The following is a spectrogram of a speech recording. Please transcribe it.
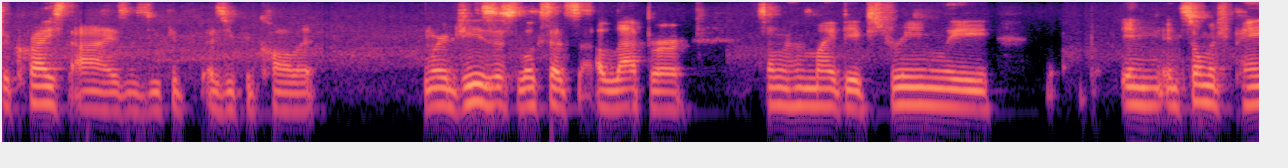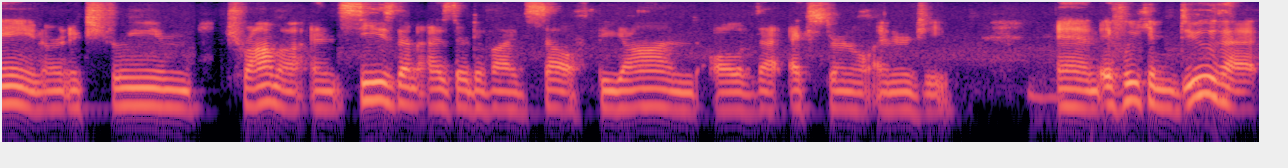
the Christ eyes, as you could as you could call it, where Jesus looks at a leper, someone who might be extremely in, in so much pain or in extreme trauma and sees them as their divine self beyond all of that external energy. Mm-hmm. And if we can do that,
